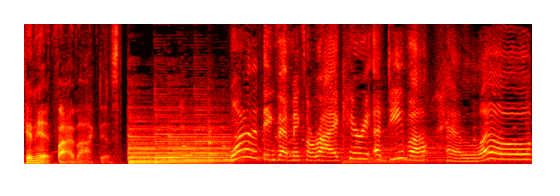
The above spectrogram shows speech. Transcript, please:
can hit five octaves. One of the things that makes Mariah Carey a diva, hello,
